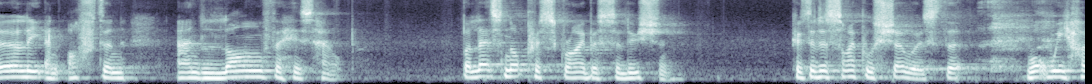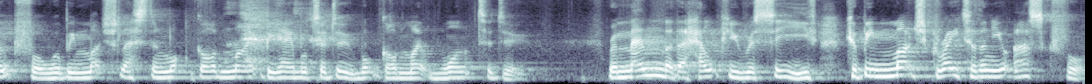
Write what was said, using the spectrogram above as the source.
early and often and long for his help. But let's not prescribe a solution. Because the disciples show us that what we hope for will be much less than what God might be able to do, what God might want to do. Remember, the help you receive could be much greater than you ask for,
